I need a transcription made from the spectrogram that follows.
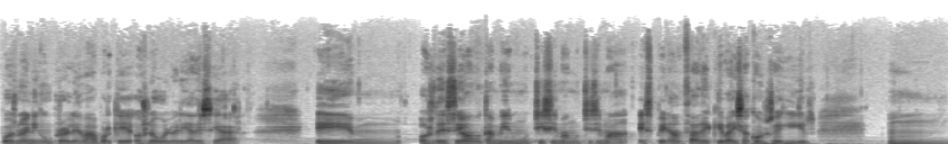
pues no hay ningún problema porque os lo volvería a desear. Em, os deseo también muchísima, muchísima esperanza de que vais a conseguir mm,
